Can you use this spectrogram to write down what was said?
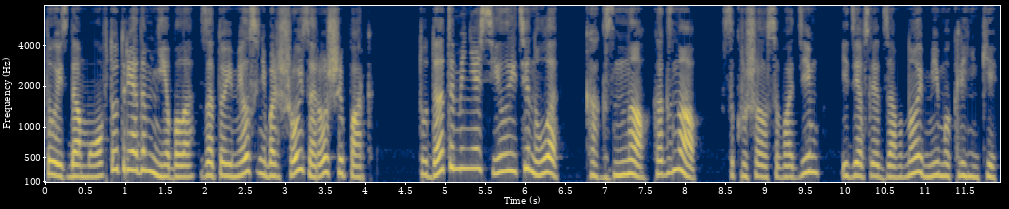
то есть домов тут рядом не было, зато имелся небольшой заросший парк. Туда-то меня силой тянуло. Как знал, как знал, сокрушался Вадим, идя вслед за мной мимо клиники.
